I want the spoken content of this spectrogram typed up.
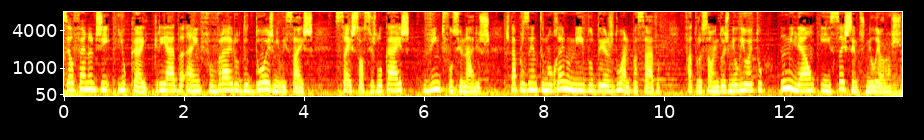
Self Energy UK, criada em fevereiro de 2006. Seis sócios locais, 20 funcionários. Está presente no Reino Unido desde o ano passado. Faturação em 2008, 1 milhão e 600 mil euros.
